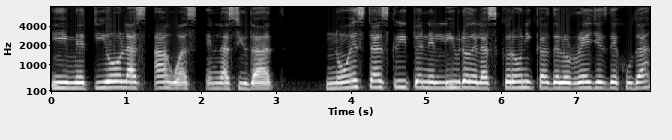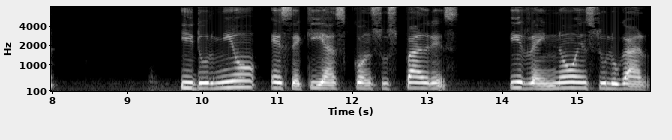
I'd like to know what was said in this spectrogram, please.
y metió las aguas en la ciudad ¿No está escrito en el libro de las crónicas de los reyes de Judá? Y durmió Ezequías con sus padres y reinó en su lugar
